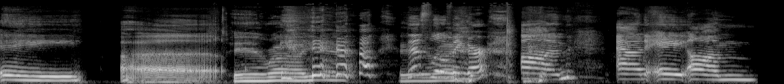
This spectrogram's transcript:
a uh Here I am. this little finger um and a um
